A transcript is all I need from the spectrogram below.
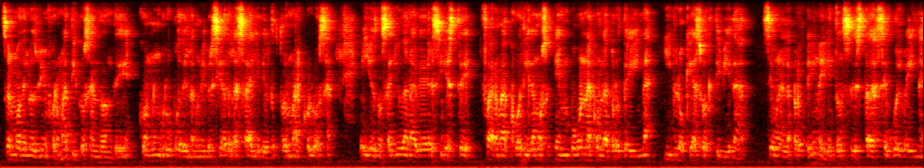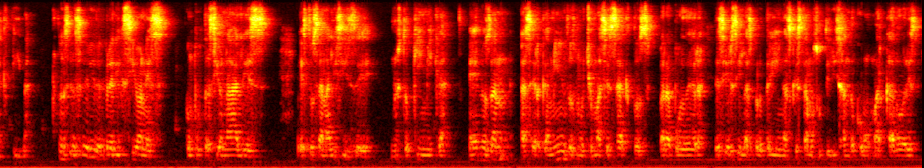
Son modelos bioinformáticos en donde con un grupo de la Universidad de La Salle, del doctor Marco Loza, ellos nos ayudan a ver si este fármaco, digamos, embona con la proteína y bloquea su actividad. Se une a la proteína y entonces esta se vuelve inactiva. Entonces, serie de predicciones computacionales, estos análisis de nuestra química, eh, nos dan acercamientos mucho más exactos para poder decir si las proteínas que estamos utilizando como marcadores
